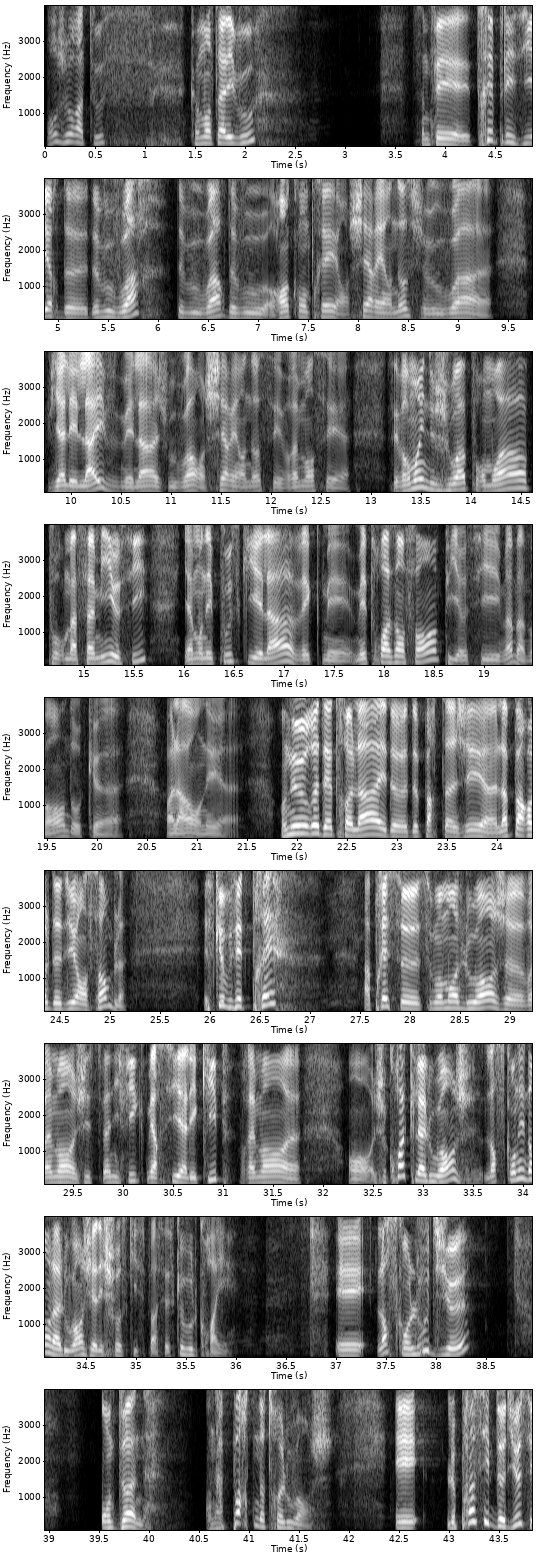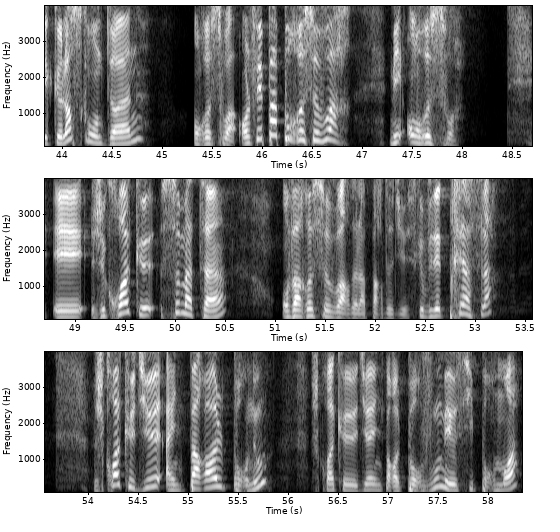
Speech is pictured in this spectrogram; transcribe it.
Bonjour à tous, comment allez-vous? Ça me fait très plaisir de, vous voir, de vous voir, de vous rencontrer en chair et en os. Je vous vois euh, via les lives, mais là je vous vois en chair et en os. C'est vraiment, vraiment une joie pour moi, pour ma famille aussi. Il y a mon épouse qui est là avec mes, mes trois enfants, puis il y a aussi ma maman. Donc euh, voilà, on est, euh, on est heureux d'être là et de partager la parole de Dieu ensemble. Est-ce que vous êtes prêts? Après ce, moment de louange, euh, vraiment juste magnifique, merci à l'équipe. Vraiment, euh, je crois que la louange, lorsqu'on est dans la louange, il y a des choses qui se passent. Est-ce que vous le croyez? Et lorsqu'on loue Dieu, on donne, on apporte notre louange. Et le principe de Dieu, c'est que lorsqu'on donne, on reçoit. On ne le fait pas pour recevoir, mais on reçoit. Et je crois que ce matin, on va recevoir de la part de Dieu. Est-ce que vous êtes prêts à cela? Je crois que Dieu a une parole pour nous je crois que Dieu a une parole pour vous, mais aussi pour moi.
